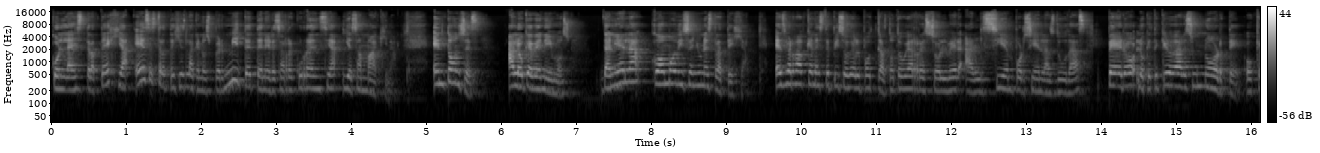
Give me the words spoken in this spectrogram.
con la estrategia, esa estrategia es la que nos permite tener esa recurrencia y esa máquina. Entonces, a lo que venimos. Daniela, ¿cómo diseño una estrategia? Es verdad que en este episodio del podcast no te voy a resolver al 100% las dudas, pero lo que te quiero dar es un norte, ¿ok?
